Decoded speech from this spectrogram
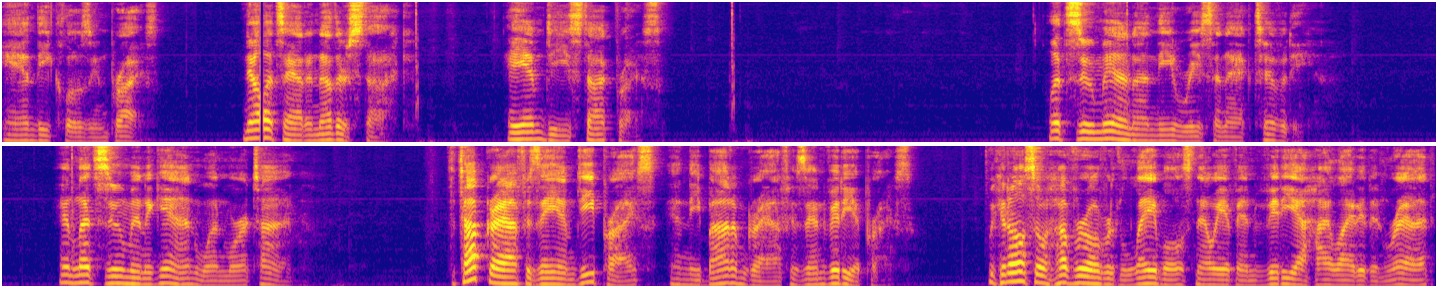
and the closing price. Now let's add another stock. AMD stock price. Let's zoom in on the recent activity. And let's zoom in again one more time. The top graph is AMD price and the bottom graph is NVIDIA price. We can also hover over the labels. Now we have NVIDIA highlighted in red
